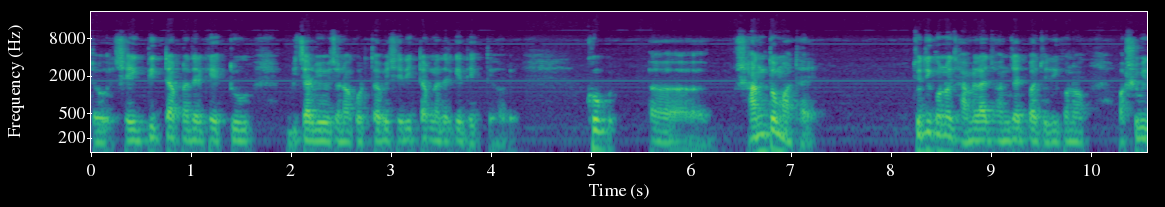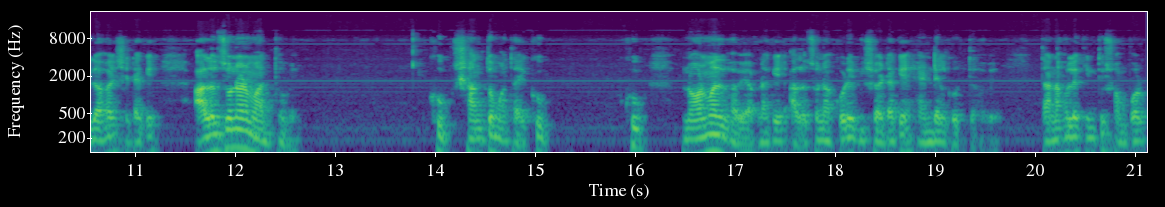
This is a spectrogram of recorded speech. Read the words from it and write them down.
তো সেই দিকটা আপনাদেরকে একটু বিচার বিবেচনা করতে হবে, সেই দিকটা আপনাদেরকে দেখতে হবে। খুব শান্ত মাথায় যদি কোনো ঝামেলা, ঝঞ্ঝাট বা যদি কোনো অসুবিধা হয় সেটাকে আলোচনার মাধ্যমে খুব শান্ত মাথায়, খুব খুব নর্মালভাবে আপনাকে আলোচনা করে বিষয়টাকে হ্যান্ডেল করতে হবে। তা না হলে কিন্তু সম্পর্ক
